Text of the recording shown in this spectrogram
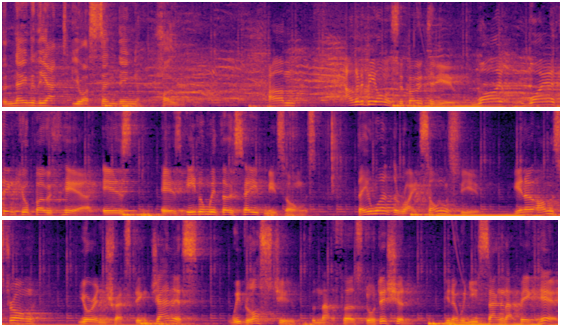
The name of the act you are sending home. Um, I'm going to be honest with both of you. Why, why I think you're both here is, is even with those Save Me songs, they weren't the right songs for you. You know, Armstrong, you're interesting. Janice, we've lost you from that first audition. You know, when you sang that big hit,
